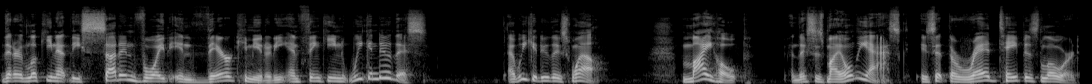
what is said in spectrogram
that are looking at the sudden void in their community and thinking, we can do this and we can do this well. My hope and this is my only ask, is that the red tape is lowered.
